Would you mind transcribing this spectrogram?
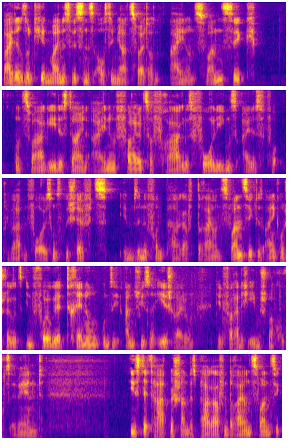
Beide resultieren meines Wissens aus dem Jahr 2021. Und zwar geht es da in einem Fall zur Frage des Vorliegens eines privaten Veräußerungsgeschäfts im Sinne von 23 des Einkommensteuergesetzes infolge der Trennung und sich anschließender Ehescheidung. Den Fall hatte ich eben schon mal kurz erwähnt. Ist der Tatbestand des Paragraphen 23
